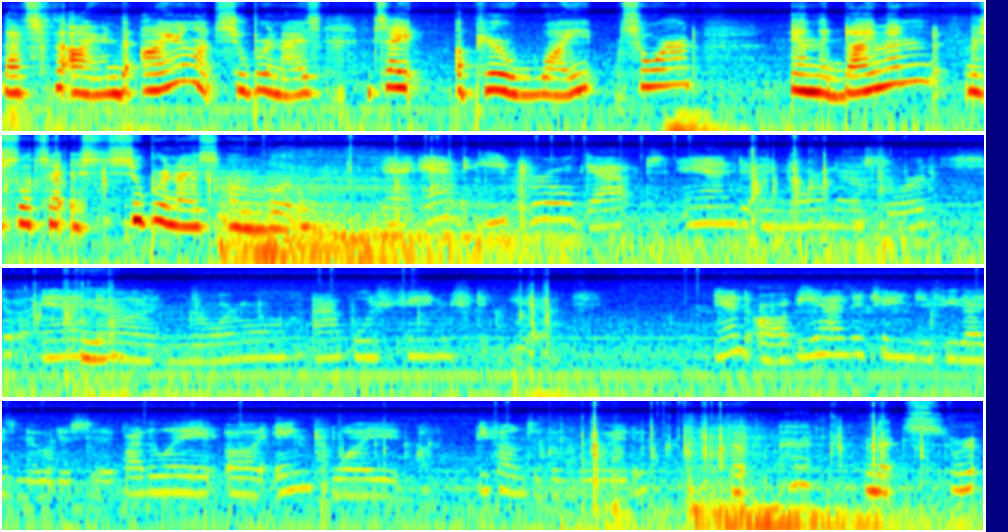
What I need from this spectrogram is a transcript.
That's the iron. The iron looks super nice. It's like a pure white sword, and the diamond just looks like a super nice um blue. yeah, and E Pro gaps and a normal swords and Yeah. uh, normal apples changed. Yeah. And Obby has a change if you guys notice it. By the way, uh, ink white. He fell into the void. That's rip.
